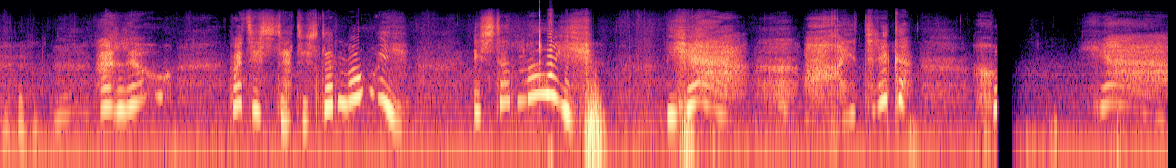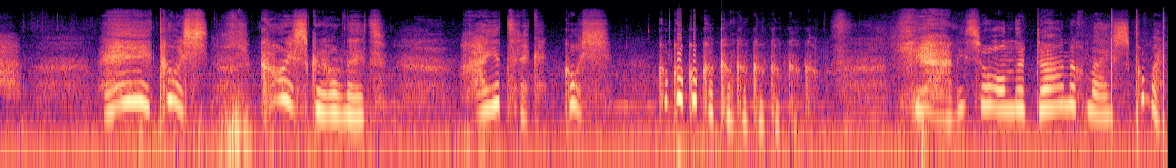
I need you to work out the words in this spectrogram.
Hallo? Wat is dat? Is dat mooi? Is dat mooi? Ja. Ga je trekken? Goed. Ja. Hé, hey, kom eens. Kom. Ga je trekken? Kom eens. Kom, kom. Ja, niet zo onderdanig, meis. Kom maar.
